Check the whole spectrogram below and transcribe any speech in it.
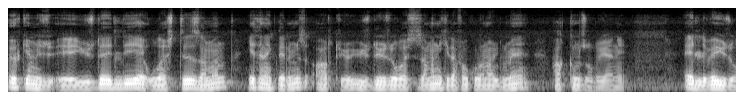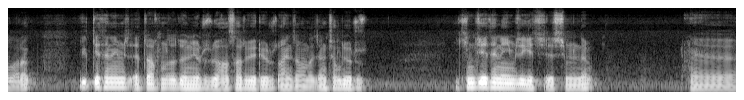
Öfkemiz e, %50'ye ulaştığı zaman yeteneklerimiz artıyor. %100'e ulaştığı zaman iki defa kullanabilme hakkımız oluyor. Yani 50 ve 100 olarak. İlk yeteneğimiz etrafımıza dönüyoruz ve hasar veriyoruz. Aynı zamanda can çalıyoruz. İkinci yeteneğimize geçeceğiz şimdi. Ee,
